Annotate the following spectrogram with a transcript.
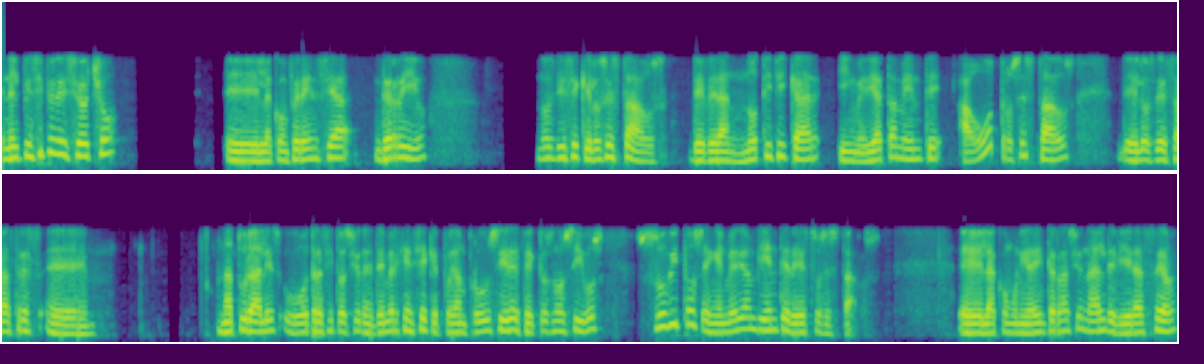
En el principio 18, eh, la conferencia de Río nos dice que los estados deberán notificar inmediatamente a otros estados de los desastres eh, naturales u otras situaciones de emergencia que puedan producir efectos nocivos súbitos en el medio ambiente de estos estados. Eh, la comunidad internacional debiera hacer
